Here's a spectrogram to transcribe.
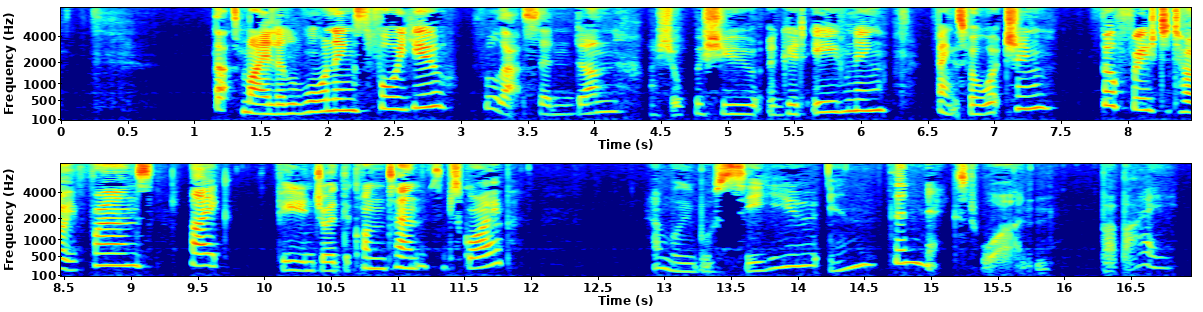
that's my little warnings for you all that said and done, I shall wish you a good evening. Thanks for watching. Feel free to tell your friends, like, if you enjoyed the content, subscribe. And we will see you in the next one. Bye bye.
